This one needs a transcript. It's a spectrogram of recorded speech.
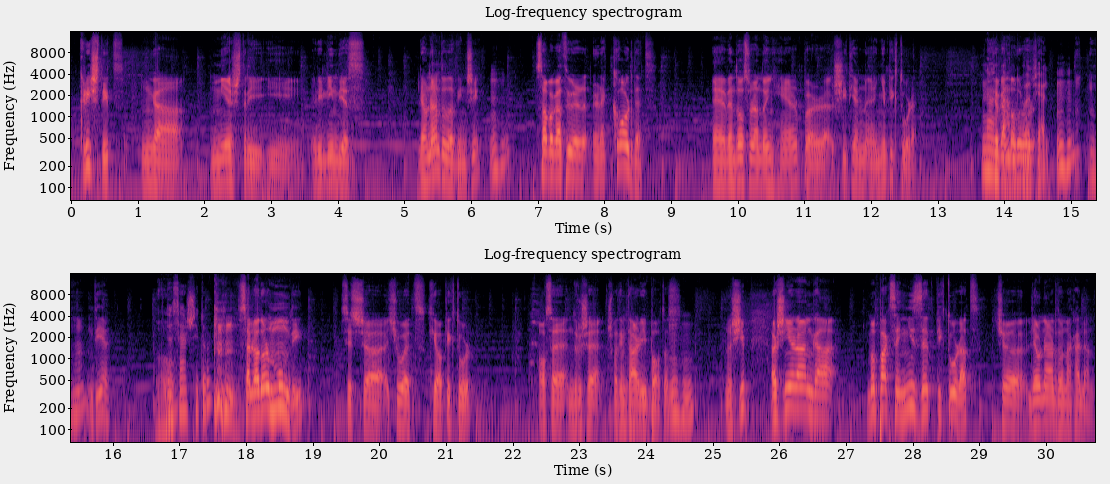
Krishtit nga mjeshtri i rilindjes Leonardo da Vinci. Mhm. Mm sapo ka thyer rekordet e vendosura ndonjëherë për shitjen e një pikture. Në Kjo ka ndodhur për fjalë. Mhm. Mm mhm. Mm Dje. Oh. Dhe sa është shitur? Salvator Mundi, siç uh, quhet kjo pikturë. ose ndryshe shpëtimtari i botës. Mm -hmm. Në shqip është njëra nga më pak se 20 pikturat që Leonardo na ka lënë.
